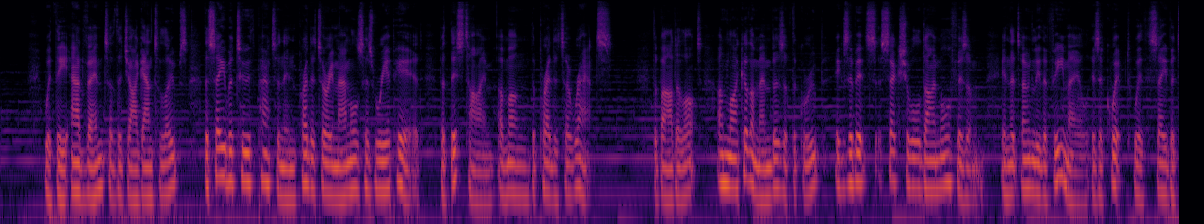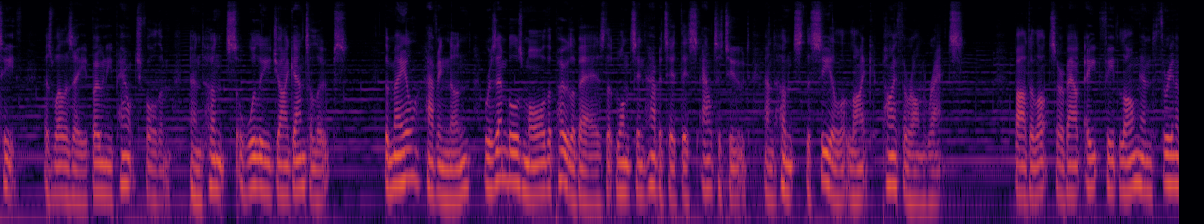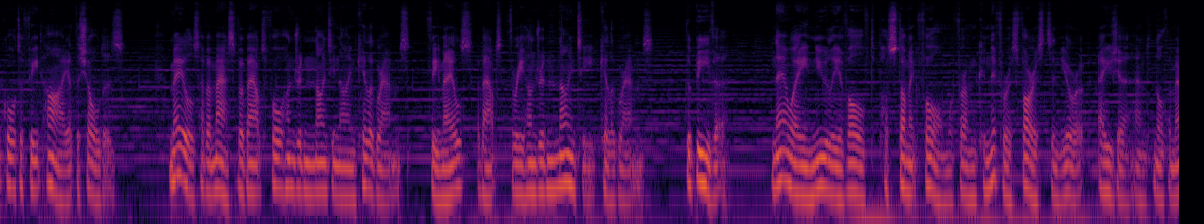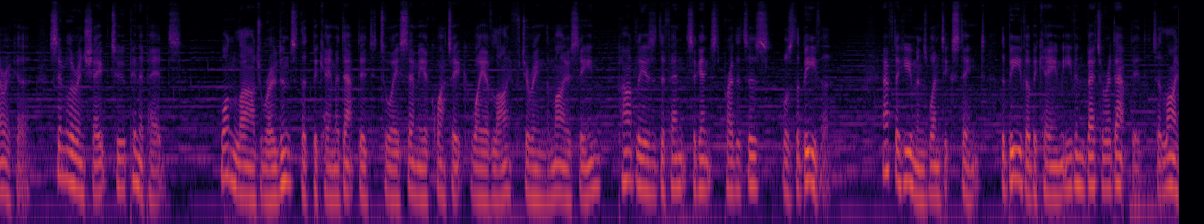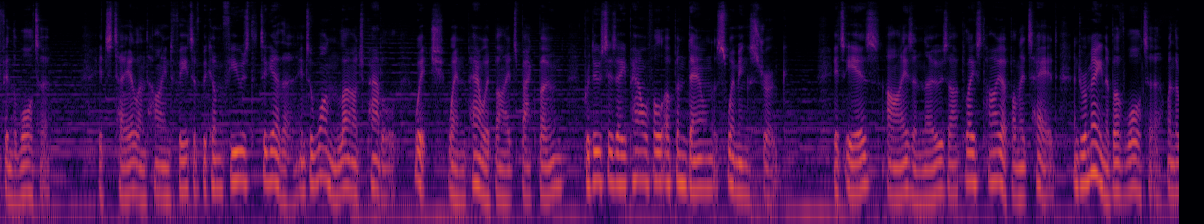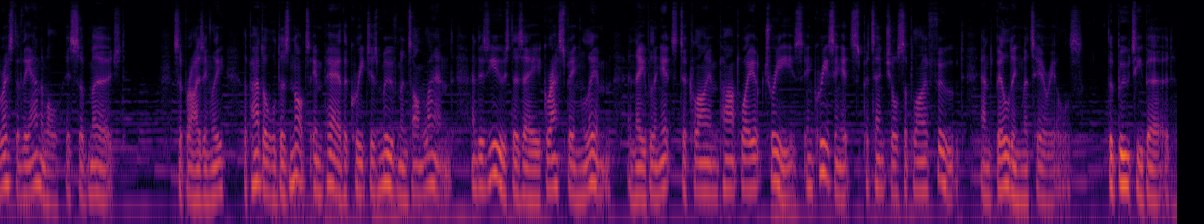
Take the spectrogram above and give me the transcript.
With the advent of the gigantelopes, the saber-tooth pattern in predatory mammals has reappeared, but this time among the predator rats. The Bardalot, unlike other members of the group, exhibits sexual dimorphism in that only the female is equipped with saber teeth, as well as a bony pouch for them, and hunts woolly gigantelopes, the male, having none, resembles more the polar bears that once inhabited this altitude and hunts the seal-like python rats. Bardalots are about 8 feet long and 3 and a quarter feet high at the shoulders. Males have a mass of about 499 kilograms, females about 390 kilograms. The beaver now a newly evolved posthomic form from coniferous forests in Europe, Asia and North America, similar in shape to pinnipeds. One large rodent that became adapted to a semi-aquatic way of life during the Miocene, partly as a defense against predators, was the beaver. After humans went extinct, the beaver became even better adapted to life in the water its tail and hind feet have become fused together into one large paddle, which, when powered by its backbone, produces a powerful up and down swimming stroke. Its ears, eyes, and nose are placed high up on its head and remain above water when the rest of the animal is submerged. Surprisingly, the paddle does not impair the creature's movement on land and is used as a grasping limb, enabling it to climb partway up trees, increasing its potential supply of food and building materials. The bootie bird,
